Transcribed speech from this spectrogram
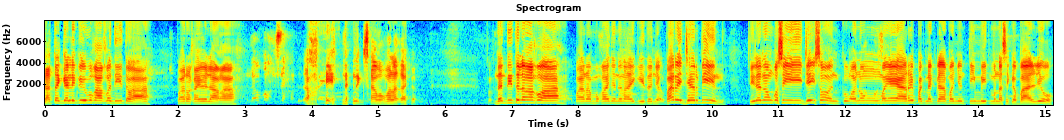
Tatagalin ko yung mukha ko dito ha. Para kayo lang ha. Hello po, sir. Okay, nagsama pala kayo. Nandito lang ako ha, para mukha niya na nakikita niyo. Pare, Jervin, tinanong ko si Jason kung anong mangyayari pag naglaban yung teammate mo na si Gabalio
